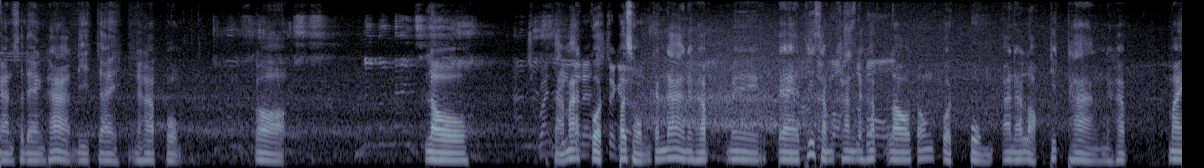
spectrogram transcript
การแสดงท่าดีใจนะครับผมก็เราสามารถกดผสมกันได้นะครับไม่แต่ที่สำคัญนะครับเราต้องกดปุ่มอนาล็อกทิศทางนะครับ ไม่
